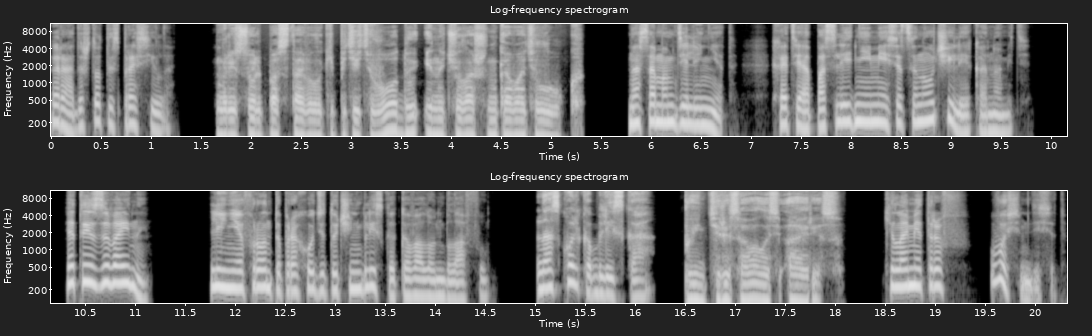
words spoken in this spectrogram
рада, что ты спросила. Марисоль поставила кипятить воду и начала шинковать лук. На самом деле нет, хотя последние месяцы научили экономить. Это из-за войны. Линия фронта проходит очень близко к Авалон-Блафу. Насколько близко? Поинтересовалась Айрис. Километров 80.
